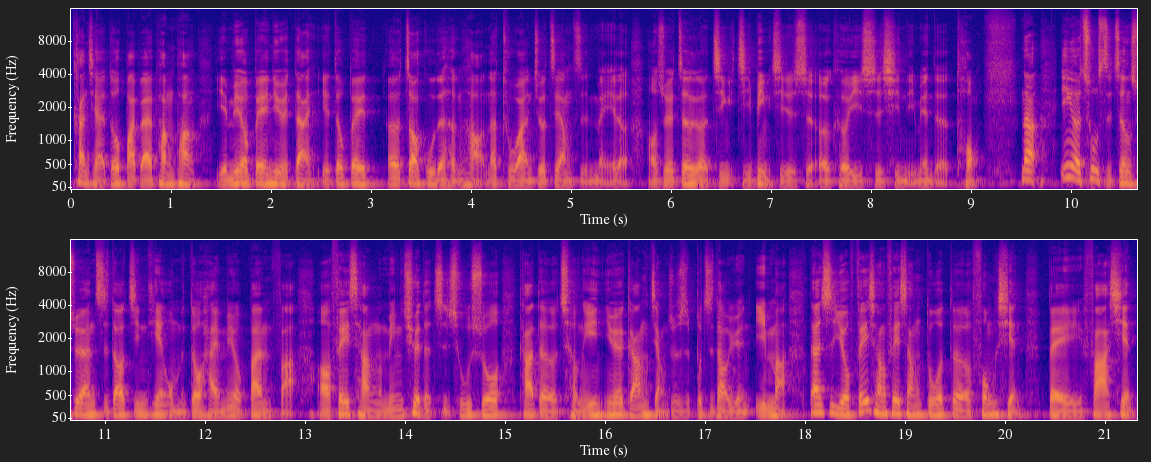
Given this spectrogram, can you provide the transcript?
看起来都白白胖胖，也没有被虐待，也都被呃照顾得很好，那突然就这样子没了，哦，所以这个疾疾病其实是儿科医师心里面的痛。那婴儿猝死症虽然直到今天我们都还没有办法哦非常明确的指出说它的成因，因为刚刚讲就是不知道原因嘛，但是有非常非常多的风险被发现。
